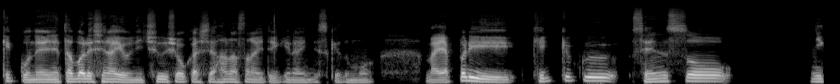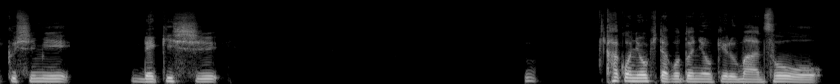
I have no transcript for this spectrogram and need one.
結構ね、ネタバレしないように抽象化して話さないといけないんですけども、まあやっぱり結局戦争、憎しみ、歴史、過去に起きたことにおける、まあ、像を、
